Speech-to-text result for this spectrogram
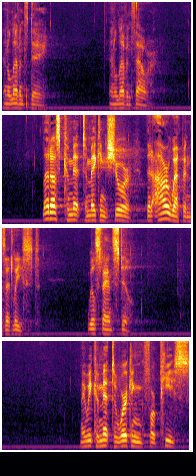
and 11th day, and 11th hour, let us commit to making sure that our weapons, at least, will stand still. May we commit to working for peace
